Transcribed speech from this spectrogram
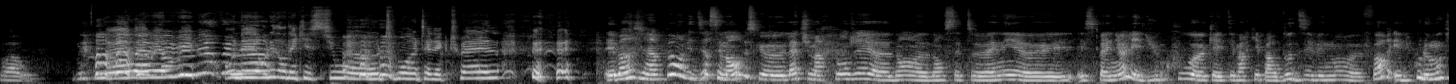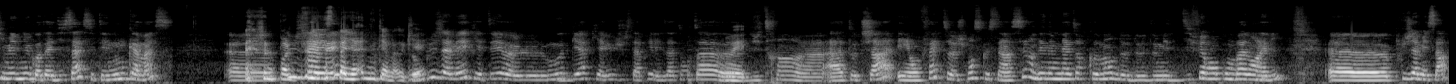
Waouh. Ouais, ouais, ouais, oui. On est, on est dans des questions euh, hautement intellectuelles. Eh ben, j'ai un peu envie de dire, c'est marrant parce que là, tu m'as replongé euh, dans, euh, dans cette année euh, espagnole et du coup, qui a été marquée par d'autres événements forts. Et du coup, le mot qui m'est venu quand t'as dit ça, c'était nunca más. Euh, je ne parle plus jamais. espagnol. Nunca, ok. Donc plus jamais, qui était euh, le, le mot de guerre qu'il y a eu juste après les attentats euh, du train euh, à Atocha. Et en fait, je pense que c'est assez un dénominateur commun de, de, de mes différents combats dans la vie. Plus jamais ça.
